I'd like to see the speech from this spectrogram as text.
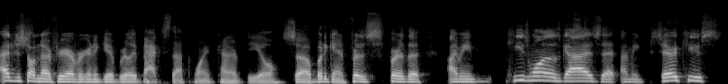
I just don't know if you're ever going to get really back to that point kind of deal. So, but again, for this, for the, I mean, he's one of those guys that, I mean, Syracuse,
